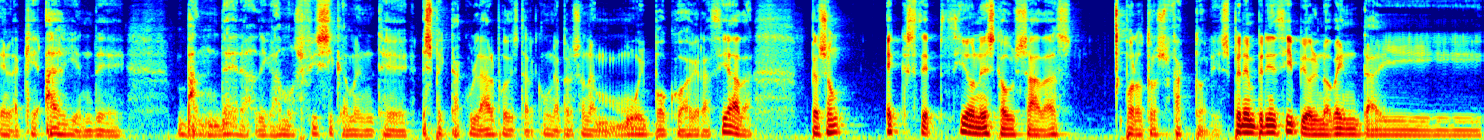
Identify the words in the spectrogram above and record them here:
en la que alguien de bandera, digamos, físicamente espectacular puede estar con una persona muy poco agraciada pero son excepciones causadas por otros factores. Pero en principio el 92%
